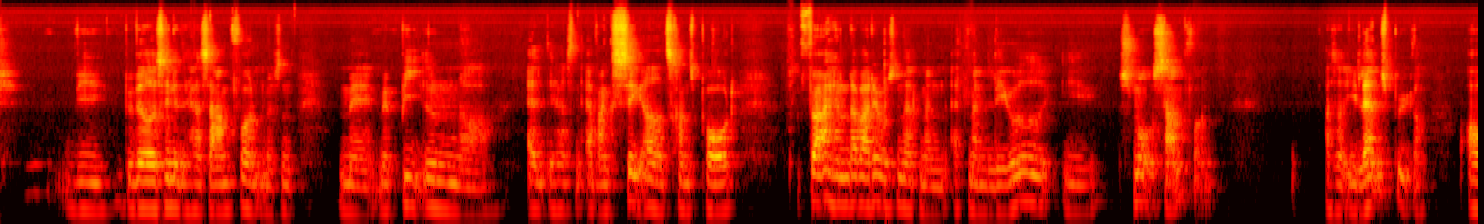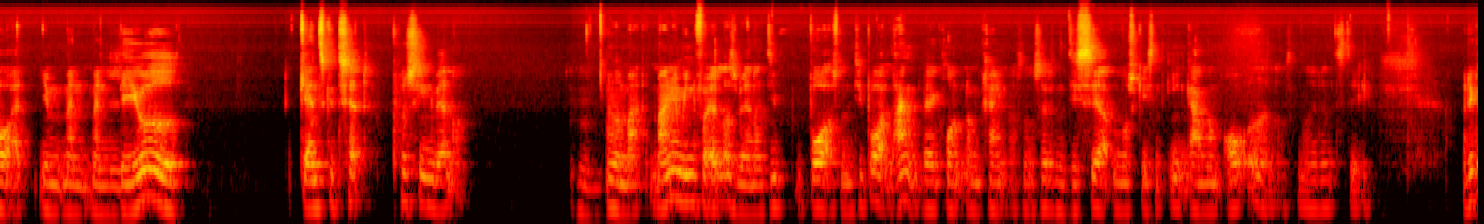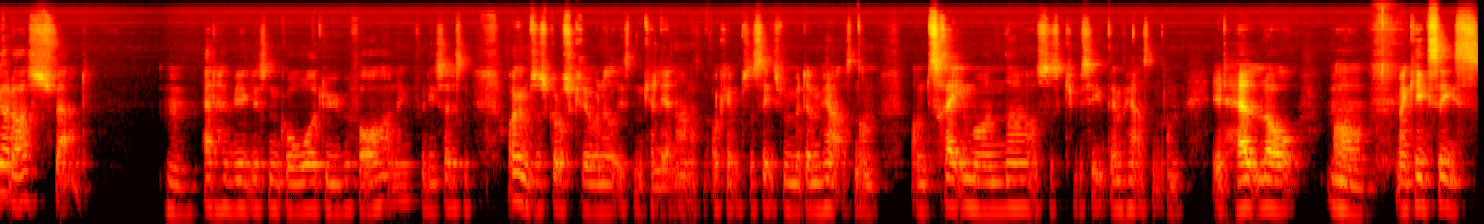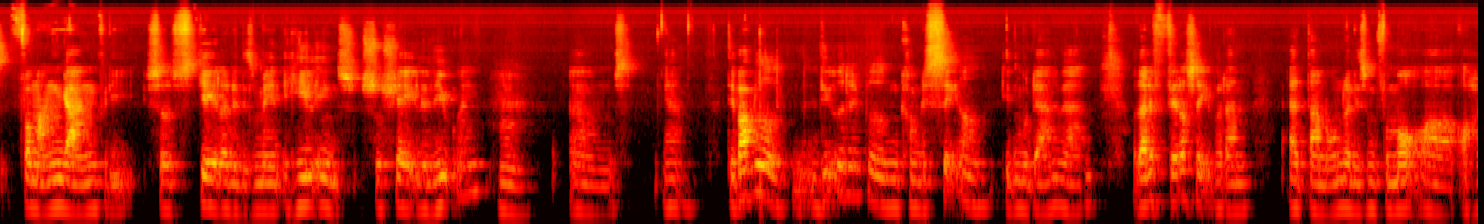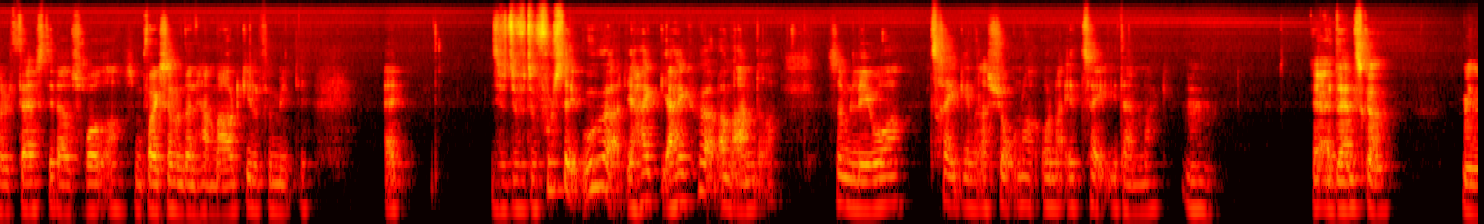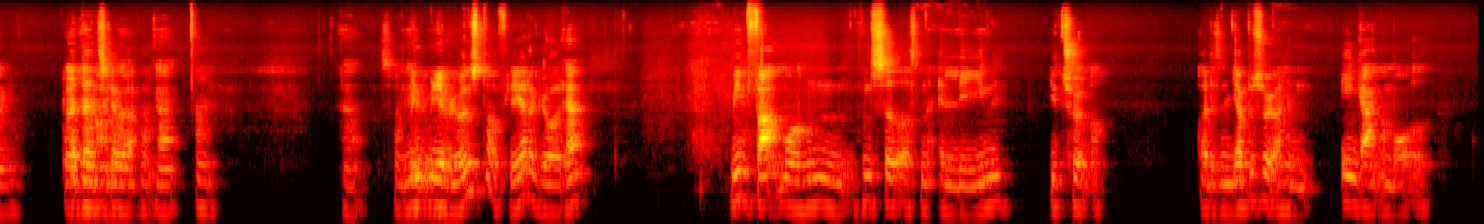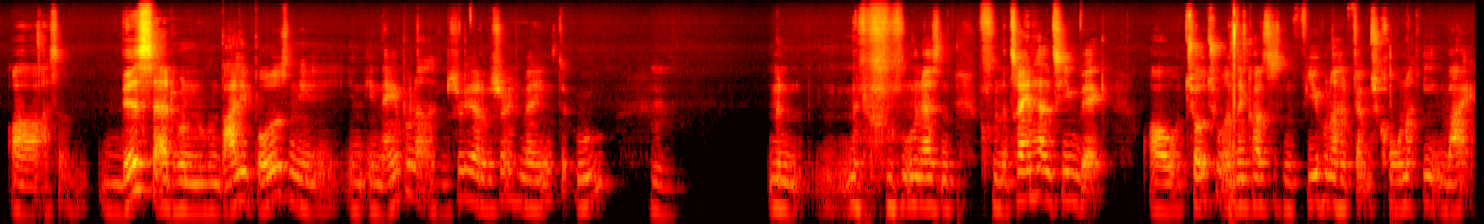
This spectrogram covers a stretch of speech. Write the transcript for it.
vi bevæger os ind i det her samfund med, sådan, med, med bilen og alt det her sådan avancerede transport. Førhen, der var det jo sådan, at man, at man levede i små samfund, altså i landsbyer, og at jamen, man, man levede ganske tæt på sine venner. Mm. Og ma- mange af mine forældres venner, de bor, sådan, de bor langt væk rundt omkring, og sådan, noget, så er det sådan, de ser dem måske sådan en gang om året, eller sådan noget i den stil. Og det gør det også svært, Mm. at have virkelig sådan gode og dybe forhold, ikke? Fordi så er det sådan, okay, men så skal du skrive ned i sådan kalenderen, og sådan, okay, men så ses vi med dem her sådan om, om tre måneder, og så kan vi se dem her sådan om et halvt år, mm. og man kan ikke ses for mange gange, fordi så stjæler det ligesom en, hele ens sociale liv, ikke? Mm. Um, ja. Det er bare blevet, livet det er blevet kompliceret i den moderne verden. Og der er det fedt at se, hvordan at der er nogen, der ligesom formår at, at holde fast i deres rødder, som for eksempel den her Mautgill-familie. At det, det, det er fuldstændig uhørt. Jeg har, ikke, jeg har ikke hørt om andre, som lever tre generationer under et tag i Danmark. Mm. Ja, er danskere, mener du? Der Er nogen danskere i hvert fald. Ja. Nej. Ja. Så, men, men jeg vil ønske, der var flere, der gjorde det. ja. Min farmor, hun, hun sidder sådan alene i Tønder. Og det er sådan, jeg besøger hende en gang om året. Og altså, hvis at hun, hun bare lige boede sådan i, i, i nabolaget, så ville jeg da besøge hende hver eneste uge. Mm. Men, men hun er sådan, hun er 3,5 time væk, og togturen den koster sådan 490 kroner en vej.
